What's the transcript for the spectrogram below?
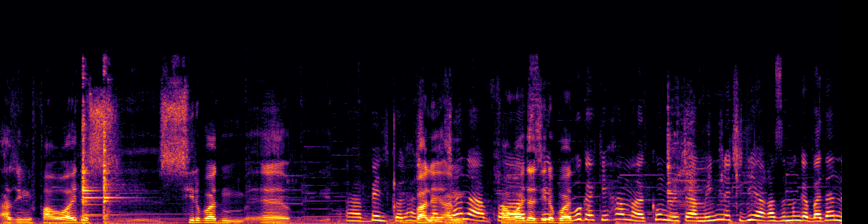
از این فواید سیر باید بالکل. جانه فواید سیر باید- وږه کې هم کوم ویټامینونه چې دي هغه زموږ بدن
